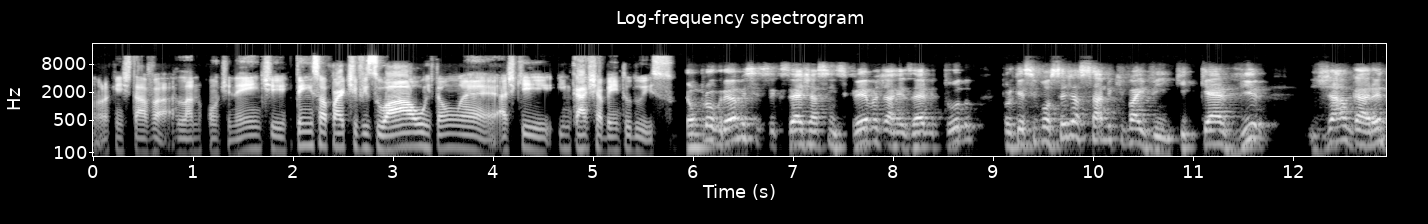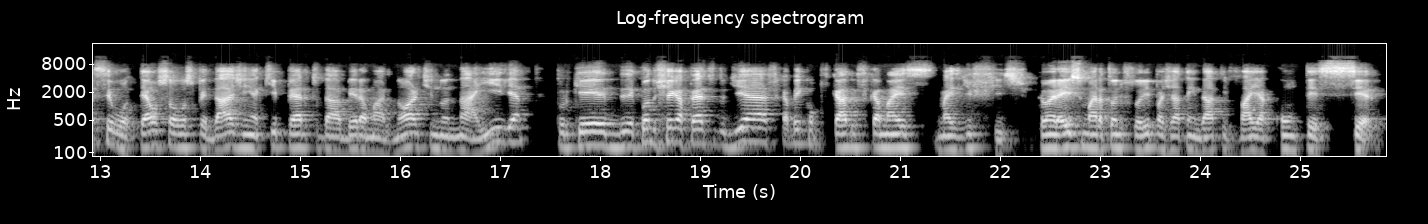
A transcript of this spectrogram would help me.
na hora que a gente estava lá no continente. Tem sua parte visual, então é, acho que encaixa bem tudo isso. Então programe-se, se quiser já se inscreva, já reserve tudo, porque se você já sabe que vai vir, que quer vir, já garante seu hotel, sua hospedagem aqui perto da Beira Mar Norte, no, na ilha, porque de, quando chega perto do dia fica bem complicado, fica mais, mais difícil. Então era isso, Maratona de Floripa já tem data e vai acontecer.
